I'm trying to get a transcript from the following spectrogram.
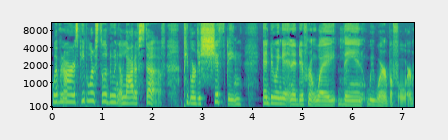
webinars, people are still doing a lot of stuff. People are just shifting and doing it in a different way than we were before.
